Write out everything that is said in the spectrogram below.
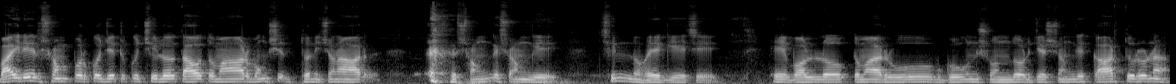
বাইরের সম্পর্ক যেটুকু ছিল, তাও তোমার বংশীধ্বনিচনার সঙ্গে সঙ্গে ছিন্ন হয়ে গিয়েছে। হে বল্লভ, তোমার রূপ, গুণ, সৌন্দর্যের সঙ্গে কার তুলনা?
